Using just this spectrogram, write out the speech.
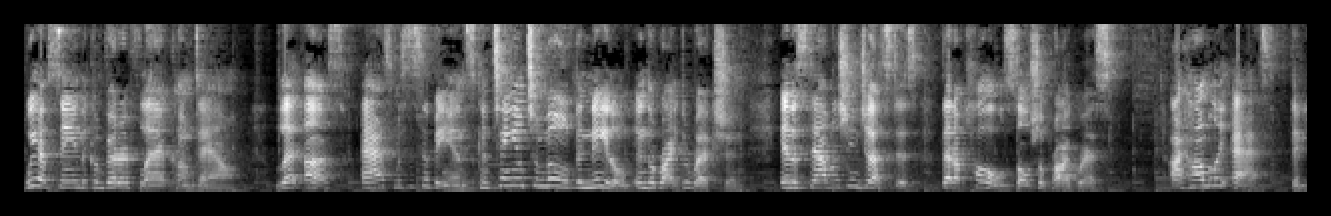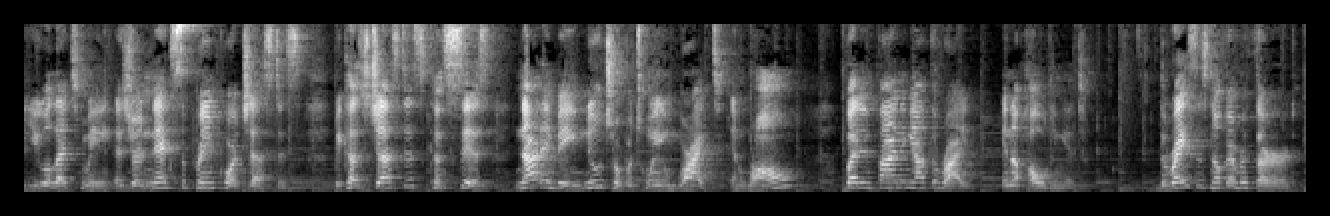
We have seen the Confederate flag come down. Let us, as Mississippians, continue to move the needle in the right direction in establishing justice that upholds social progress. I humbly ask that you elect me as your next Supreme Court Justice because justice consists not in being neutral between right and wrong, but in finding out the right and upholding it. The race is November 3rd.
